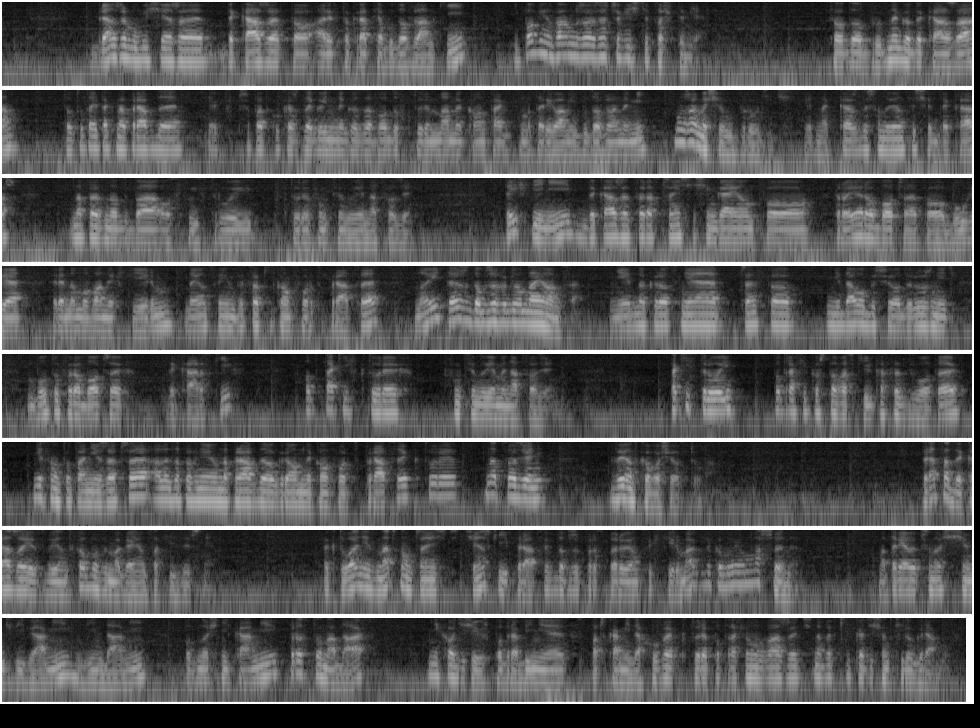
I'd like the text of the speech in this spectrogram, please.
W branży mówi się, że dekarze to arystokracja budowlanki i powiem Wam, że rzeczywiście coś w tym jest. Co do brudnego dekarza, to tutaj tak naprawdę, jak w przypadku każdego innego zawodu, w którym mamy kontakt z materiałami budowlanymi, możemy się ubrudzić. Jednak każdy szanujący się dekarz na pewno dba o swój strój, w którym funkcjonuje na co dzień. W tej chwili dekarze coraz częściej sięgają po stroje robocze, po obuwie renomowanych firm, dające im wysoki komfort pracy, no i też dobrze wyglądające. Niejednokrotnie często nie dałoby się odróżnić butów roboczych dekarskich od takich, w których funkcjonujemy na co dzień. Taki strój potrafi kosztować kilkaset złotych. Nie są to tanie rzeczy, ale zapewniają naprawdę ogromny komfort pracy, który na co dzień wyjątkowo się odczuwa. Praca dekarza jest wyjątkowo wymagająca fizycznie. Aktualnie znaczną część ciężkiej pracy w dobrze prosperujących firmach wykonują maszyny. Materiały przenosi się dźwigami, windami, podnośnikami prosto na dach. Nie chodzi się już po drabinie z paczkami dachówek, które potrafią ważyć nawet kilkadziesiąt kilogramów.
